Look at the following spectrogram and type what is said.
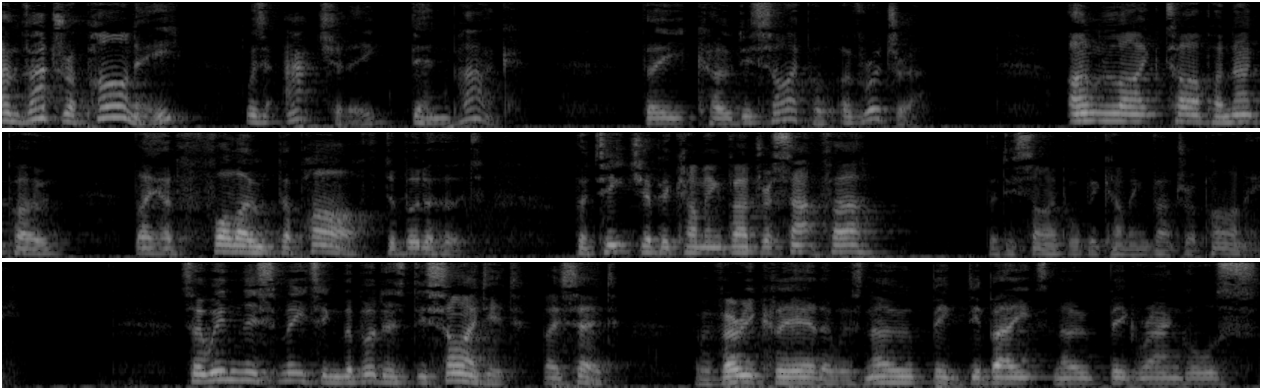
And Vajrapani was actually Denpak, the co disciple of Rudra. Unlike Tharpa Nagpo, they had followed the path to Buddhahood. The teacher becoming Vajrasattva, the disciple becoming Vajrapani. So in this meeting, the Buddhas decided, they said, they were very clear, there was no big debate, no big wrangles.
